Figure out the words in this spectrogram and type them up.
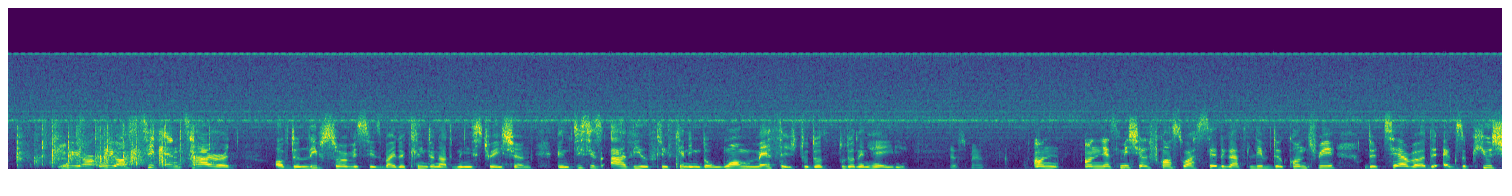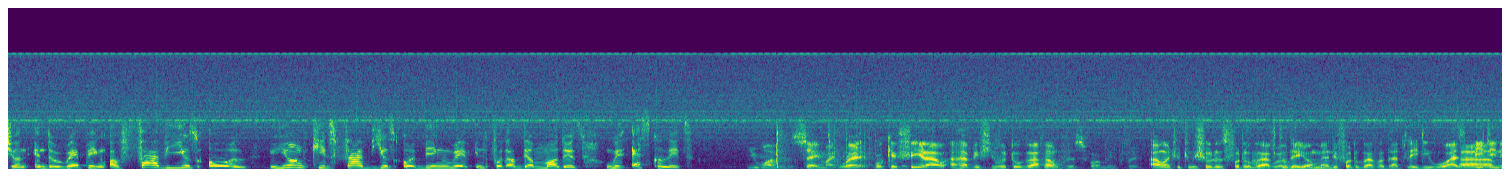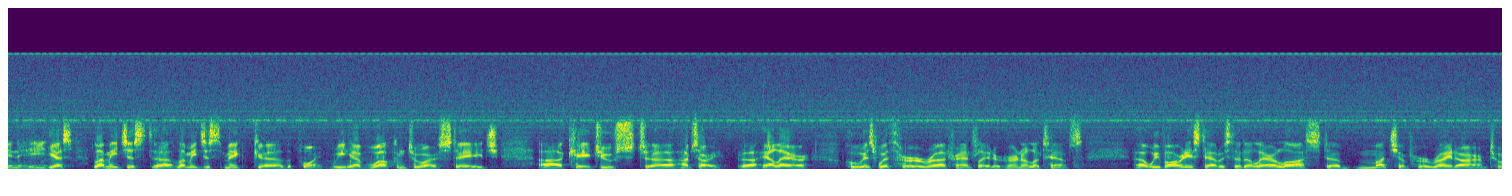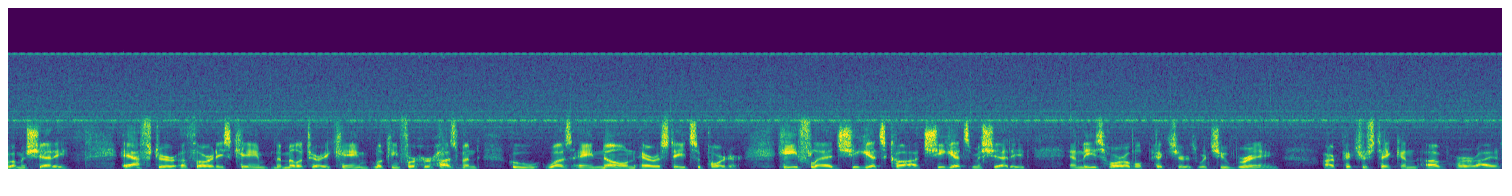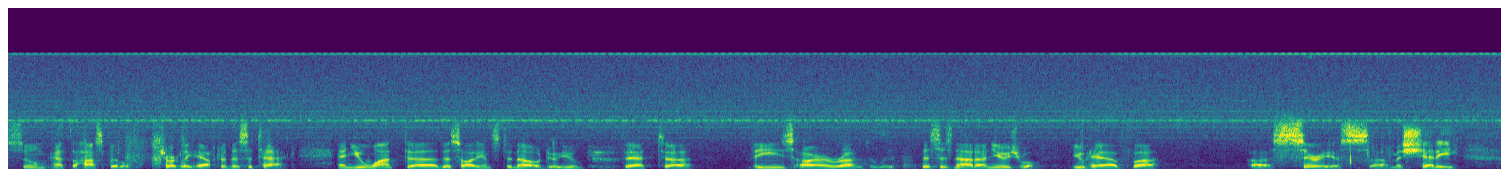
We are we are sick and tired of the lip services by the Clinton administration, and this is obviously sending the wrong message to those to those in Haiti. Yes, ma'am. Un, unless Michel Francois Cedras leave the country, the terror, the execution, and the raping of five years old, young kids five years old being raped in front of their mothers will escalate. You wanted to say, my Well, okay, Phil, I, I have a few photographs. Hold this for me, please. I want you to show those photographs to the young man. The photograph of that lady who was Um, beaten in Haiti. Yes, let me just uh, let me just make uh, the point. We have welcomed to our stage uh, Kay Just, uh, I'm sorry, uh, LR, who is with her uh, translator, Erna Latemps. Uh, we've already established that Allaire lost uh, much of her right arm to a machete after authorities came, the military came looking for her husband, who was a known Aristide supporter. He fled, she gets caught, she gets macheted, and these horrible pictures which you bring are pictures taken of her, I assume, at the hospital shortly after this attack. And you want uh, this audience to know, do you, that uh, these are, uh, this is not unusual. You have uh, serious uh, machete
